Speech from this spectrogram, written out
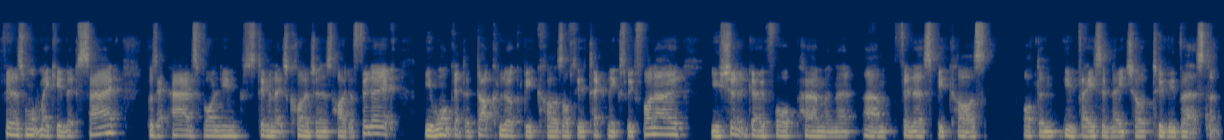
fillers won't make your lips sag because it adds volume, stimulates collagen, is hydrophilic. You won't get the duck look because of the techniques we follow. You shouldn't go for permanent um, fillers because of the invasive nature to reverse them.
